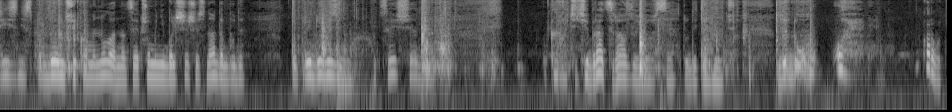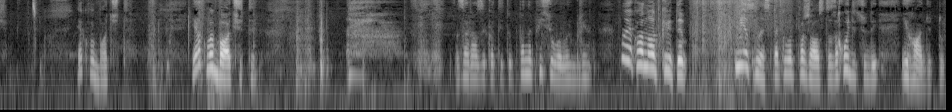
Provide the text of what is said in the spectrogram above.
Різні з поддончиками. Ну ладно, це якщо мені більше щось треба буде, то прийду візьму. Оце ще один. Коротше, чи брати зразу його все туди тягнуть. Додому. Ой. Коротше, як ви бачите. Як ви бачите. Зарази коти тут понапісювали, блін. Ну, як воно відкрите місцевість, так от, пожалуйста, заходять сюди і гадять тут.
